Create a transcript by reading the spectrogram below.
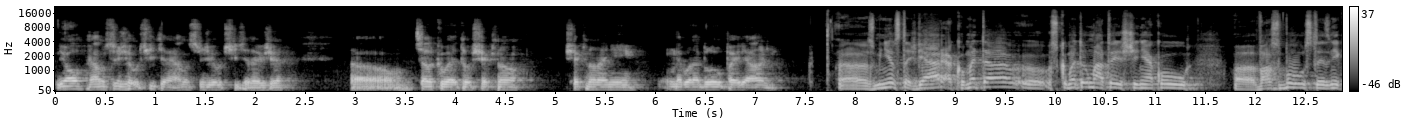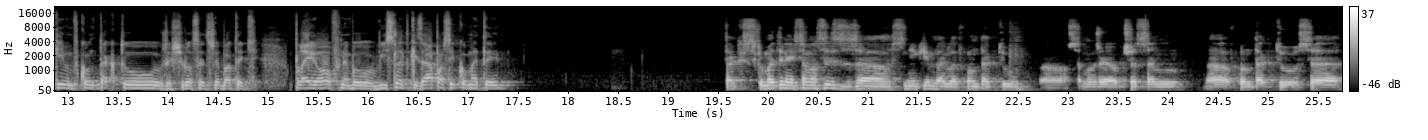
Jo, já myslím, že určitě, já myslím, že určitě, takže uh, celkově to všechno, všechno není, nebo nebylo úplně ideální. Eh, Zmínil jste Žďár a Kometa. Eh, S Kometou máte ještě nějakou eh, vazbu? Jste s někým v kontaktu? Řešilo se třeba teď playoff nebo výsledky zápasy Komety? Tak s Komety nejsem asi s, s někým takhle v kontaktu. Samozřejmě občas jsem v kontaktu se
